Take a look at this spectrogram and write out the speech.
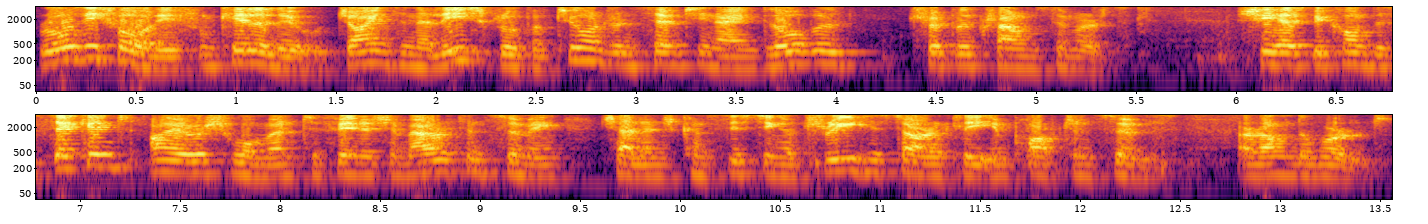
Rosie Foley from Killaloe joins an elite group of 279 global Triple Crown swimmers. She has become the second Irish woman to finish a marathon swimming challenge consisting of three historically important swims around the world.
